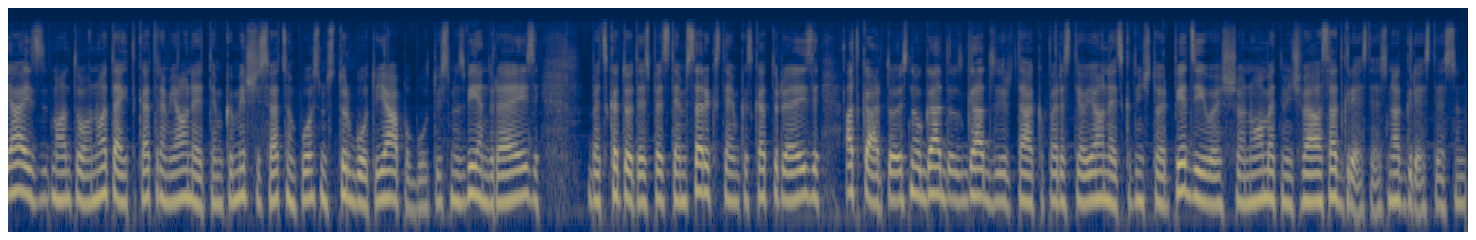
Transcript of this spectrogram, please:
jāizmanto noteikti katram jaunietim, kam ir šis vecuma posms, tur būtu jāpabūt vismaz vienu reizi. Bet skatoties pēc tiem sarakstiem, kas katru reizi atkārtojas no gada uz gadu, ir tā, ka parasti jau jaunietis, kad viņš to ir piedzīvojis šo nometni, viņš vēlas atgriezties un atgriezties. Un,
